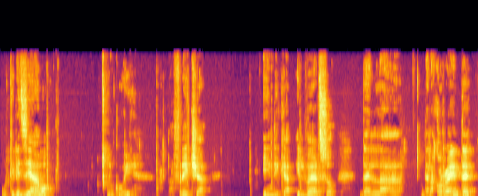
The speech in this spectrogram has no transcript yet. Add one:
utilizziamo, in cui la freccia indica il verso della, della corrente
